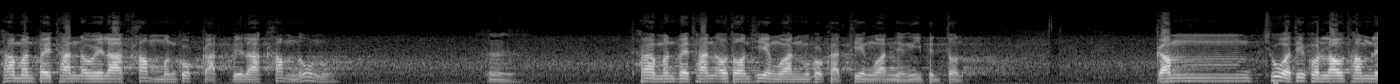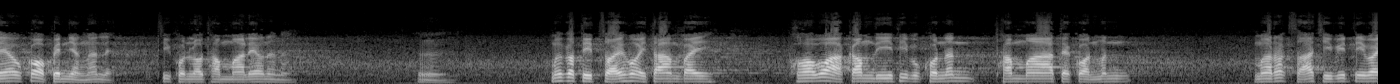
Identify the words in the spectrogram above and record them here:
ถ้ามันไปทันเอาเวลาค่ำมันก็กัดเวลาค่ำนู่นถ้ามันไปทันเอาตอนเที่ยงวัน มันก็กัดเที่ยงวันอย่างนี้เป็นต้น กรรมชั่วที่คนเราทำแล้วก็เป็นอย่างนั้นแหละ ที่คนเราทำมาแล้วนั่นนะมันก็ติดสอยห้อยตามไป เพราะว่ากรรมดีที่บุคคลนั้นทำมา แต่ก่อนมันมารักษาชีวิตนี้ไว้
